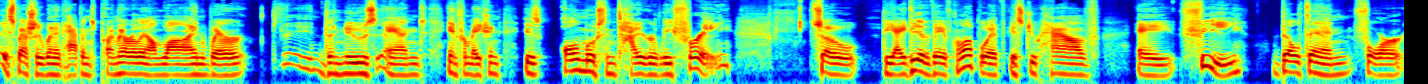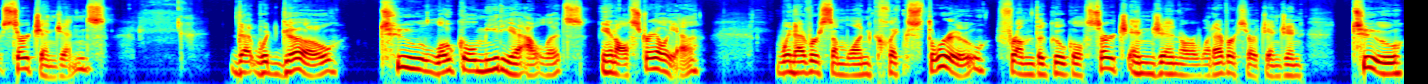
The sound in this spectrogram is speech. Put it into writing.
especially when it happens primarily online where the news and information is almost entirely free. So the idea that they've come up with is to have a fee built in for search engines that would go to local media outlets in Australia whenever someone clicks through from the Google search engine or whatever search engine to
